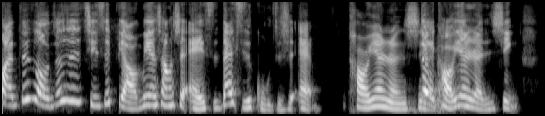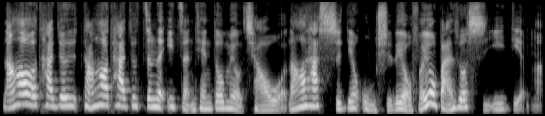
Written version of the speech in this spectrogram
玩这种，就是其实表面上是 S，但其实骨子是 M，考验人性。对，考验人性。然后他就，然后他就真的一整天都没有敲我。然后他十点五十六分，因为我本来说十一点嘛，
